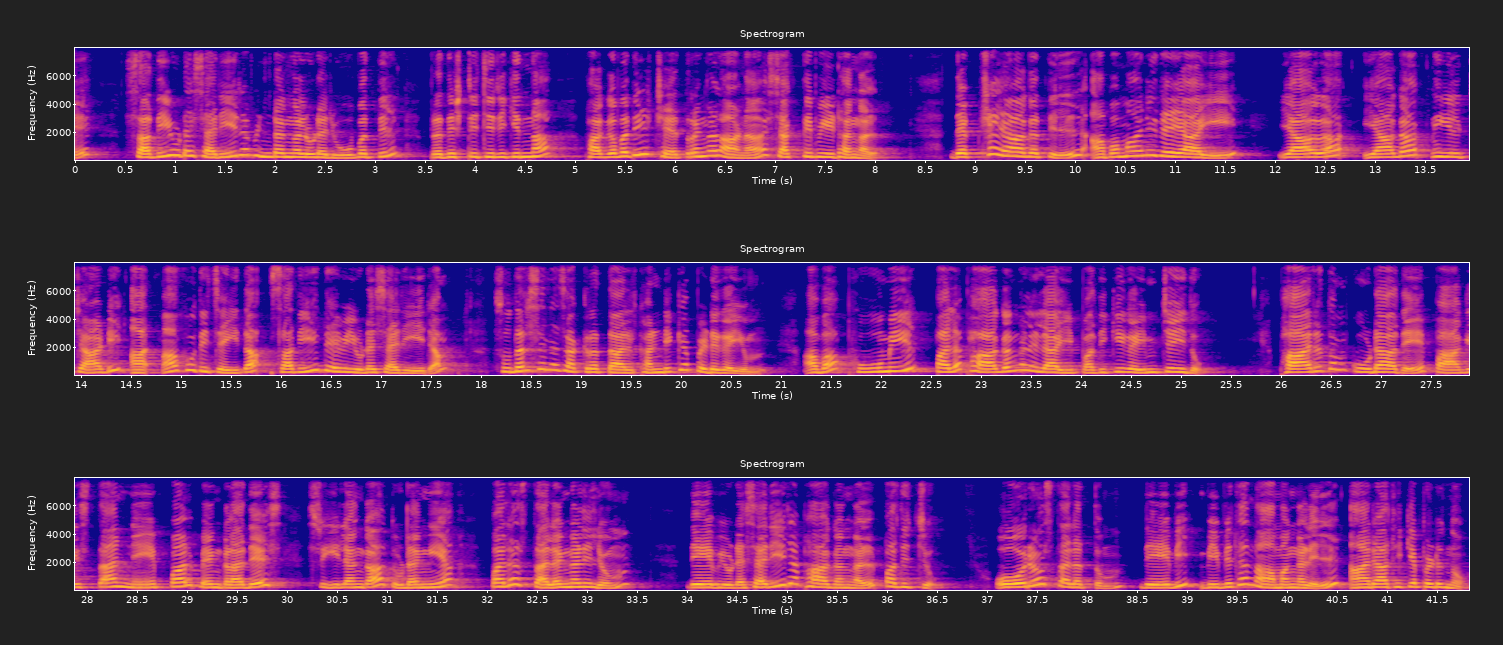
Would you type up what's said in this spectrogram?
സതിയുടെ ശരീരപിണ്ഡങ്ങളുടെ രൂപത്തിൽ പ്രതിഷ്ഠിച്ചിരിക്കുന്ന ഭഗവതി ക്ഷേത്രങ്ങളാണ് ശക്തിപീഠങ്ങൾ. ദക്ഷയാഗത്തിൽ അപമാനിതയായി യാഗ യാഗാഗ്നിയിൽ ചാടി ആത്മാഹുതി ചെയ്ത സതീദേവിയുടെ ശരീരം സുദർശന ചക്രത്താൽ ഖണ്ഡിക്കപ്പെടുകയും അവ ഭൂമിയിൽ പല ഭാഗങ്ങളിലായി പതിക്കുകയും ചെയ്തു. ഭാരതം കൂടാതെ പാകിസ്ഥാൻ നേപ്പാൾ ബംഗ്ലാദേശ് ശ്രീലങ്ക തുടങ്ങിയ പല സ്ഥലങ്ങളിലും ദേവിയുടെ ശരീരഭാഗങ്ങൾ പതിച്ചു. ഓരോ സ്ഥലത്തും ദേവി വിവിധ നാമങ്ങളിൽ ആരാധിക്കപ്പെടുന്നു.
